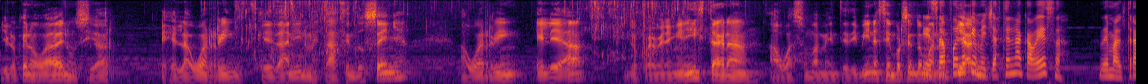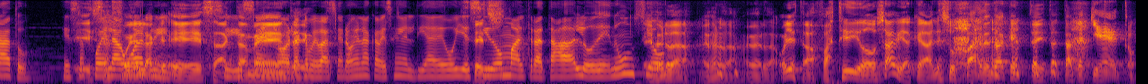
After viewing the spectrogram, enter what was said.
Yo lo que no voy a denunciar es el agua ring que Dani me está haciendo señas. Agua ring LA, lo pueden ver en Instagram. Agua sumamente divina, 100% manantial. Esa fue la que me echaste en la cabeza de maltrato. Esa, fue la fue exactamente. Sí, señora, que me vaciaron en la cabeza en el día de hoy. He sido maltratada, lo denuncio. Es verdad, es verdad, es verdad. Oye, estaba fastidioso, había que darle sus partes, estate quieto.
